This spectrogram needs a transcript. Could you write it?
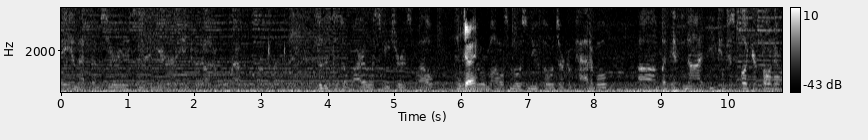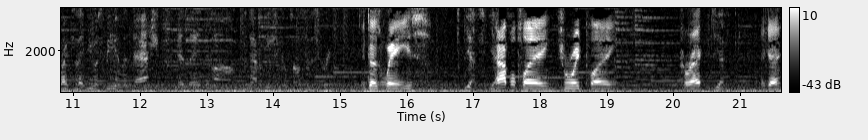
AM, FM, Sirius, and then your Android Auto or Apple CarPlay. So this is a wireless feature as well. And Okay. newer models, most new phones are compatible. Uh, but if not, you can just plug your phone in right to that USB in the dash, and then um, the navigation comes onto the screen. It does Waze, Yes. Yes. Apple Play, Droid Play. Correct. Yes. Okay.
